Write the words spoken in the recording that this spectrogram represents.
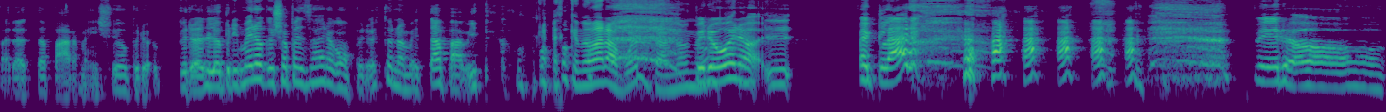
para taparme. Y yo, pero, pero lo primero que yo pensaba era como, pero esto no me tapa, ¿viste? Como- Es que no da la vuelta, ¿no? no. Pero bueno, eh, claro. pero,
